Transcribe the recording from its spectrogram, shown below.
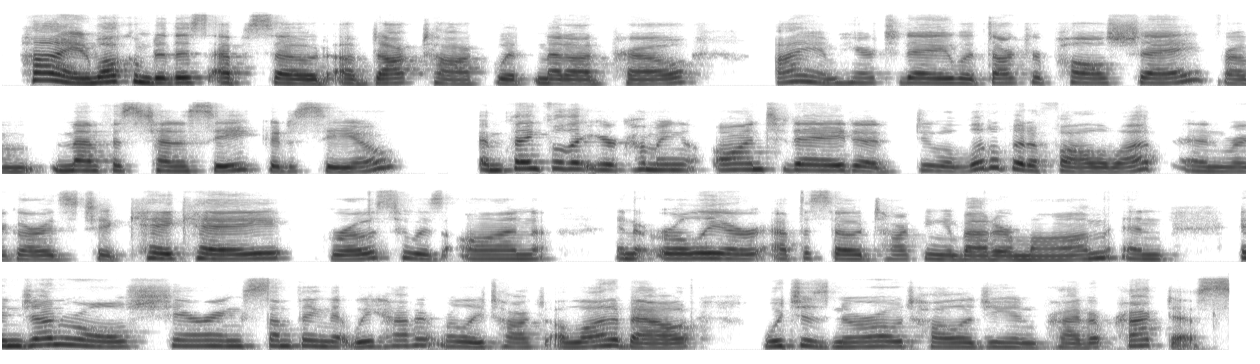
Hi, and welcome to this episode of Doc Talk with MedAud Pro. I am here today with Dr. Paul Shea from Memphis, Tennessee. Good to see you. I'm thankful that you're coming on today to do a little bit of follow up in regards to KK Gross, who was on an earlier episode talking about her mom, and in general, sharing something that we haven't really talked a lot about, which is neurotology in private practice.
